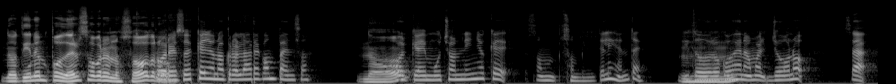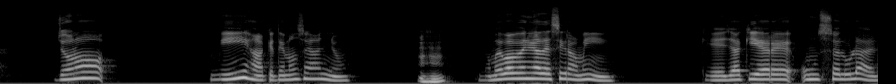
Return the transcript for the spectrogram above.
no tienen poder sobre nosotros. Por eso es que yo no creo en la recompensa. No. Porque hay muchos niños que son, son bien inteligentes. Y todo lo cogen a mal. Yo no... O sea, yo no... Mi hija, que tiene 11 años, no me va a venir a decir a mí que ella quiere un celular,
